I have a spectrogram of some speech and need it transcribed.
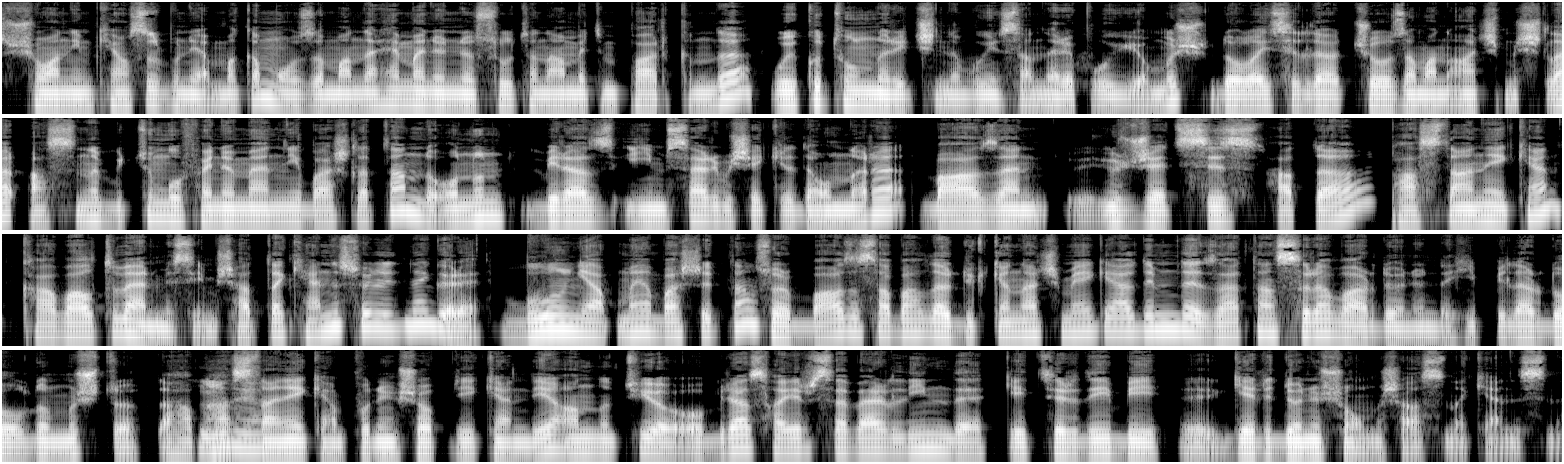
şu an imkansız bunu yapmak ama o zamanlar hemen önünde Sultanahmet'in parkında uyku tulumları içinde bu insanlar hep uyuyormuş. Dolayısıyla çoğu zaman açmışlar. Aslında bütün bu fenomenliği başlatan da onun biraz iyimser bir şekilde onlara bazen ücretsiz hatta pastaneyken kahvaltı vermesiymiş. Hatta kendi söylediğine göre bunu yapmaya başladıktan sonra bazı sabahlar dükkan açmaya geldiğimde zaten sıra vardı önünde. Hippiler doldurmuştu. Daha pastaneyken, pudding shop değilken diye anlatıyor. O biraz hayırseverliğin de getirdiği bir e, geri dönüş olmuş aslında kendisine.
